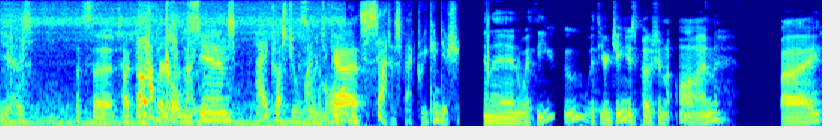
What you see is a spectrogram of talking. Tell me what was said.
Yes. Let's uh, talk to the a person again. Reyes. I trust you'll Let's find see them what you all in satisfactory condition. And then with you, with your genius potion on, buy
